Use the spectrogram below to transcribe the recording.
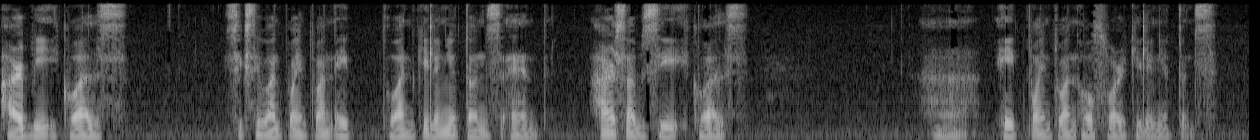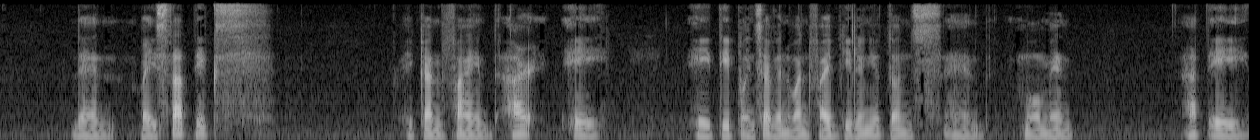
RB equals 61.181 kilonewtons and R sub C equals uh, 8.104 kilonewtons. Then by statics, we can find RA 80.715 kilonewtons and moment at A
